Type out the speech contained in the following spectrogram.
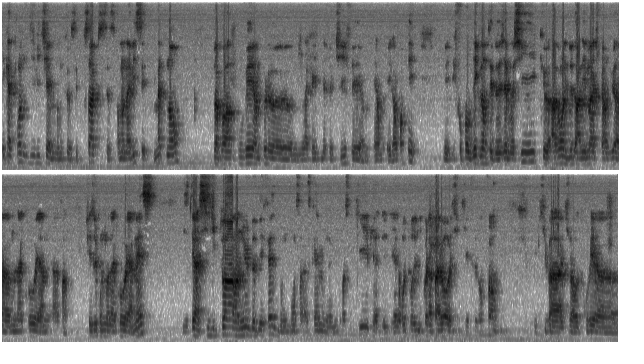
et 4 points du 18e. Donc euh, c'est pour ça que, c'est- à mon avis, c'est maintenant tu vas falloir trouver un peu le, la qualité de l'effectif et, euh, et, et l'emporter. Mais il faut pas oublier que Nantes est deuxième aussi, qu'avant les deux derniers matchs perdus à Monaco et à, à- enfin, chez eux contre Monaco et à Metz, ils étaient à 6 victoires, un nul, de défaites. Donc bon, ça reste quand même une, grosse équipe. Il y, a, le retour de Nicolas Palois aussi qui est très en forme et qui va, qui va retrouver euh,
